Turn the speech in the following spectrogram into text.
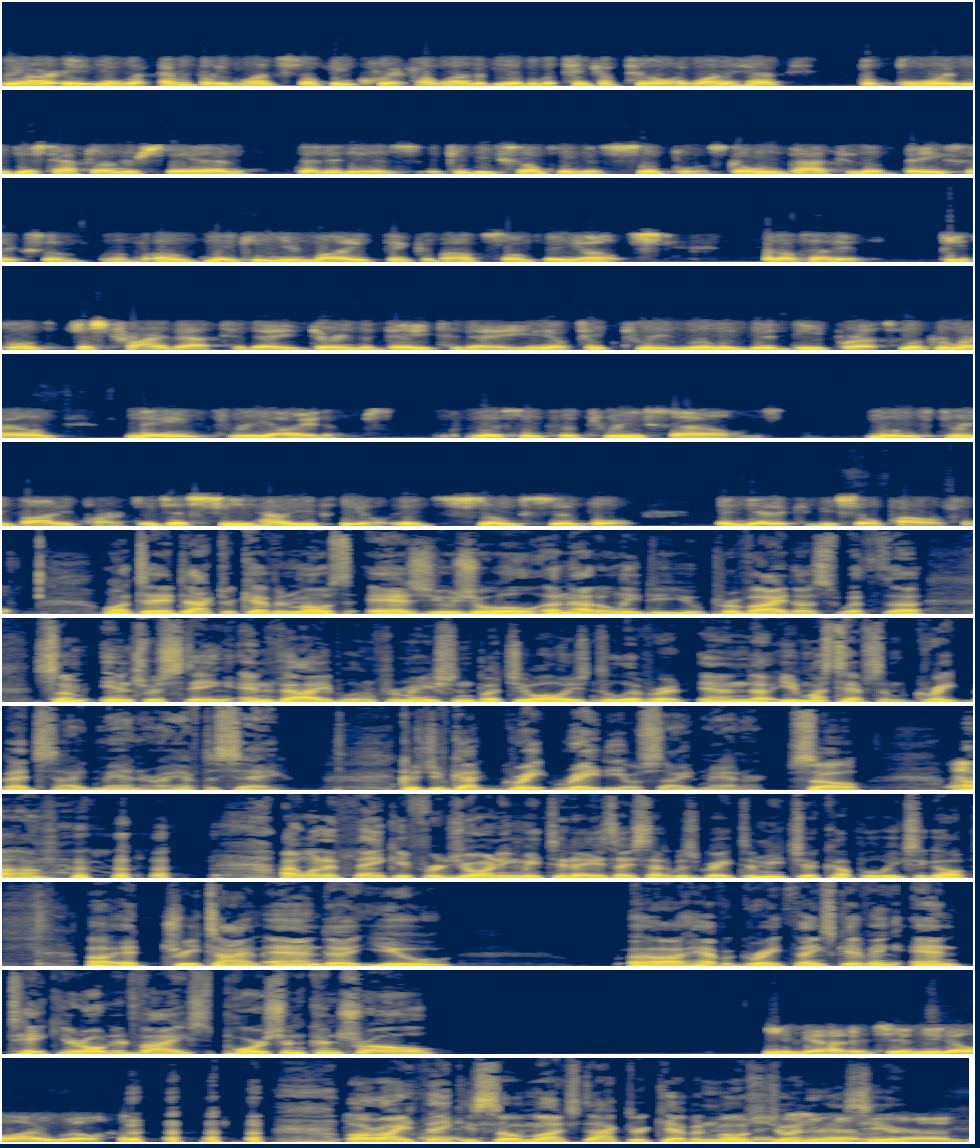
We are. You know what? Everybody wants something quick. I want to be able to take a pill. I want to have, but boy, we just have to understand that it is. It can be something as simple as going back to the basics of, of, of making your mind think about something else. And I'll tell you, people just try that today during the day today. You know, take three really good deep breaths, look around, name three items, listen to three sounds, move three body parts, and just see how you feel. It's so simple. And yet, it can be so powerful. Well, I'll tell you, Dr. Kevin Most, as usual, uh, not only do you provide us with uh, some interesting and valuable information, but you always deliver it. And uh, you must have some great bedside manner, I have to say because you've got great radio side manner. So um, I want to thank you for joining me today. As I said, it was great to meet you a couple of weeks ago uh, at Tree Time, and uh, you uh, have a great Thanksgiving and take your own advice, portion control. You got it, Jim. You know I will. All right. Thank you so much. Dr. Kevin Most Thanks joining us here.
